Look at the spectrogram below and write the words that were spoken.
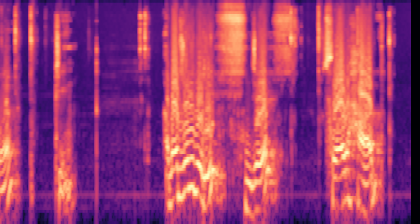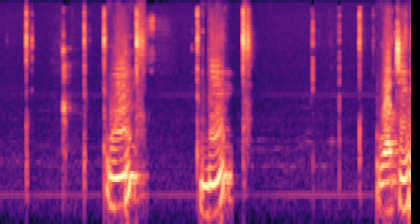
Working. আবার যদি বলি যে Farhad will be watching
